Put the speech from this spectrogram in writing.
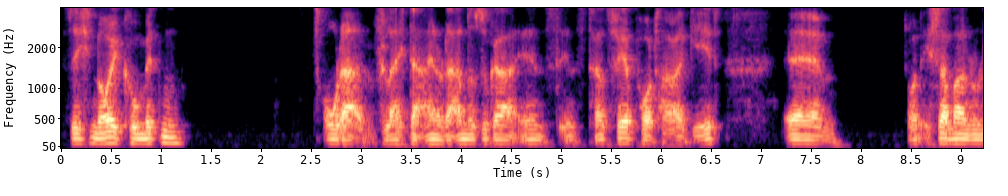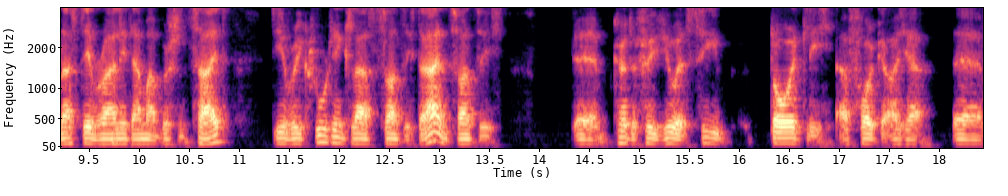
sich neu committen oder vielleicht der ein oder andere sogar ins, ins Transferportal geht. Ähm, und ich sage mal, nun lass dem Riley da mal ein bisschen Zeit. Die Recruiting Class 2023 äh, könnte für USC deutlich erfolgreicher äh,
